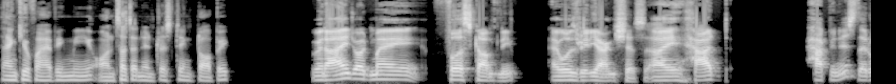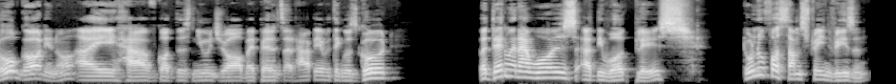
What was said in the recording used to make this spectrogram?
Thank you for having me on such an interesting topic. When I joined my first company, I was really anxious. I had happiness that, oh God, you know, I have got this new job, my parents are happy, everything was good. But then when I was at the workplace, don't know for some strange reason,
